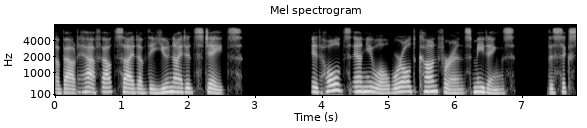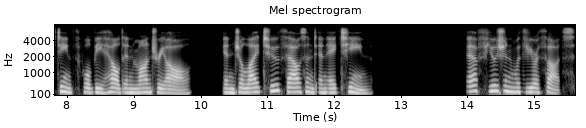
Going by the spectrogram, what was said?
about half outside of the United States. It holds annual World Conference meetings, the 16th will be held in Montreal, in July 2018. F. Fusion with your thoughts,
